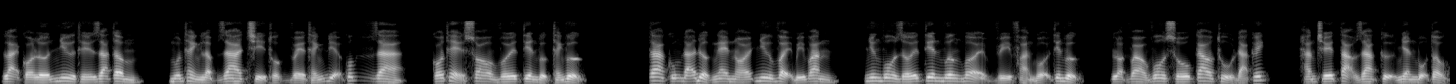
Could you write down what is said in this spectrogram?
lại có lớn như thế dạ tâm, muốn thành lập ra chỉ thuộc về thánh địa quốc gia, có thể so với tiên vực thánh vực. Ta cũng đã được nghe nói như vậy bí văn, nhưng vô giới tiên vương bởi vì phản bội tiên vực, lọt vào vô số cao thủ đả kích, hắn chế tạo ra cự nhân bộ tộc,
